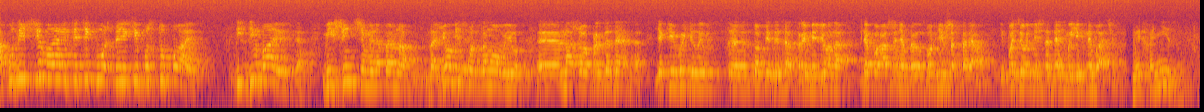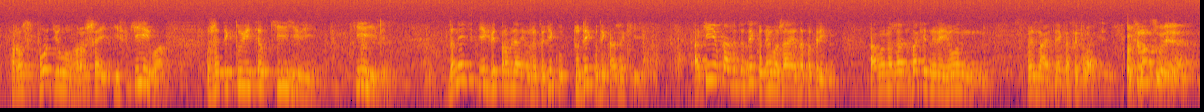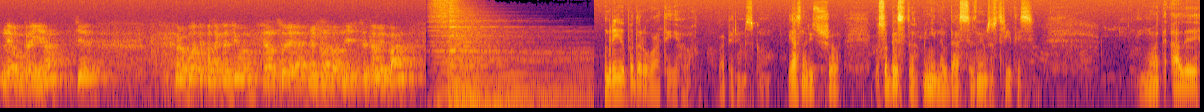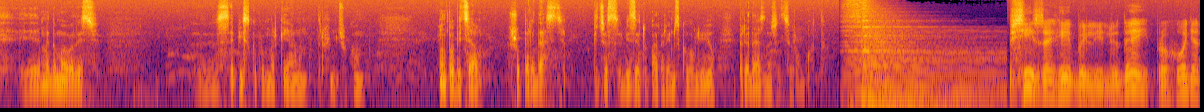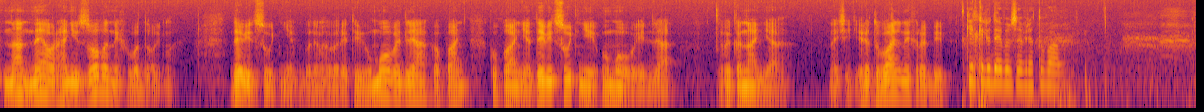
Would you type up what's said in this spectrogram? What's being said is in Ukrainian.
А куди ж діваються ті кошти, які поступають? І діваються. Між іншим, ви, напевно, знайомі з постановою е, нашого президента, який виділив е, 153 мільйона для погашення боргів шахтарям. І по сьогоднішній день ми їх не бачимо. Механізм розподілу грошей із Києва вже диктується в Києві. Києві. Донецьк їх відправляє вже ку- туди, куди каже Київ. А Київ каже туди, куди вважає за потрібне. Але, на жаль, західний регіон, ви знаєте, яка ситуація. Фінансує не Україна ці роботи по закриттю, фінансує Міжнародний світовий банк. Мрію подарувати його папі римському. Ясна річ, що особисто мені не вдасться з ним зустрітись. От, але е, ми домовились з епіскопом Маркіяном Трофімчуком. Він пообіцяв, що передасть під час візиту папи римського Львів, передасть значить, цю роботу. Всі загибелі людей проходять на неорганізованих водоймах, де відсутні, будемо говорити, і умови для копань, купання, де відсутні умови для виконання значить, рятувальних робіт. Скільки людей ви вже врятували?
